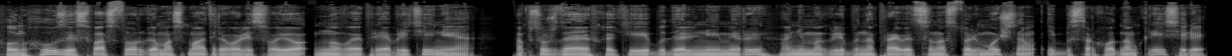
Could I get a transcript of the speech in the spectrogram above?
Хунхузы с восторгом осматривали свое новое приобретение, обсуждая, в какие бы дальние миры они могли бы направиться на столь мощном и быстроходном крейсере,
